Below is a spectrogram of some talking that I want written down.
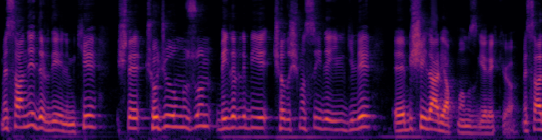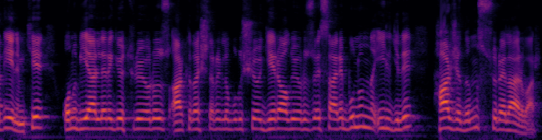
Mesela nedir diyelim ki işte çocuğumuzun belirli bir çalışması ile ilgili e, bir şeyler yapmamız gerekiyor. Mesela diyelim ki onu bir yerlere götürüyoruz, arkadaşlarıyla buluşuyor, geri alıyoruz vesaire. Bununla ilgili harcadığımız süreler var.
